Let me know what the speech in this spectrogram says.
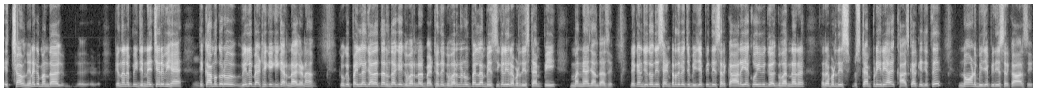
ਇੱਛਾ ਹੁੰਦੀ ਹੈ ਨਾ ਕਿ ਬੰਦਾ ਕਹਿੰਦਾ ਨੇ ਵੀ ਜਿੰਨੇ ਚਿਰ ਵੀ ਹੈ ਤੇ ਕੰਮ ਕਰੋ ਵਿਹਲੇ ਬੈਠੇ ਕੇ ਕੀ ਕਰਨਾ ਹੈਗਾ ਨਾ? ਕਿਉਂਕਿ ਪਹਿਲਾਂ ਜ਼ਿਆਦਾਤਰ ਹੁੰਦਾ ਕਿ ਗਵਰਨਰ ਬੈਠੇ ਤੇ ਗਵਰਨਰ ਨੂੰ ਪਹਿਲਾਂ ਬੇਸਿਕਲੀ ਰਬੜ ਦੀ ਸਟੈਂਪ ਹੀ ਮੰਨਿਆ ਜਾਂਦਾ ਸੀ। ਲੇਕਿਨ ਜਦੋਂ ਦੀ ਸੈਂਟਰ ਦੇ ਵਿੱਚ ਬੀਜੇਪੀ ਦੀ ਸਰਕਾਰ ਹੈ ਕੋਈ ਵੀ ਗਵਰਨਰ ਰਬੜ ਦੀ ਸਟੈਂਪ ਨਹੀਂ ਰਿਹਾ ਖਾਸ ਕਰਕੇ ਜਿੱਥੇ ਨਾਨ ਬੀਜੇਪੀ ਦੀ ਸਰਕਾਰ ਸੀ।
